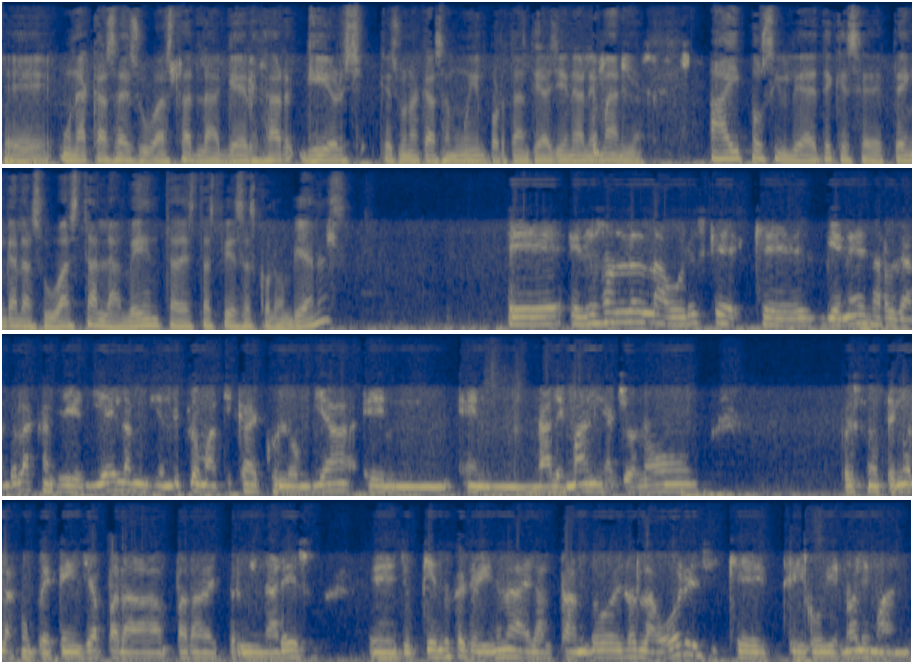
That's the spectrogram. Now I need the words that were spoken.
Eh, una casa de subasta, la Gerhard Giersch, que es una casa muy importante allí en Alemania. ¿Hay posibilidades de que se detenga la subasta, la venta de estas piezas colombianas? Eh, esas son las labores que, viene desarrollando la Cancillería y la misión diplomática de Colombia en, Alemania. Yo no, pues no tengo la competencia para, determinar eso. Eh, yo pienso que se vienen adelantando esas labores y que el gobierno alemán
